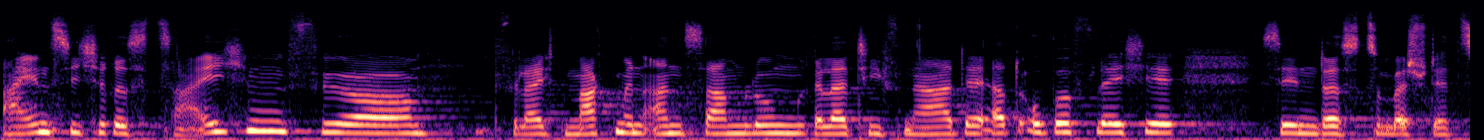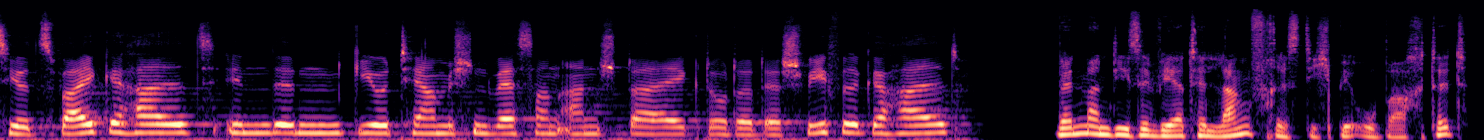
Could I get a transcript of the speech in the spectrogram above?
Ein sicheres Zeichen für vielleicht Magmenansammlungen relativ nahe der Erdoberfläche sind, dass zum Beispiel der CO2-Gehalt in den geothermischen Wässern ansteigt oder der Schwefelgehalt. Wenn man diese Werte langfristig beobachtet,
